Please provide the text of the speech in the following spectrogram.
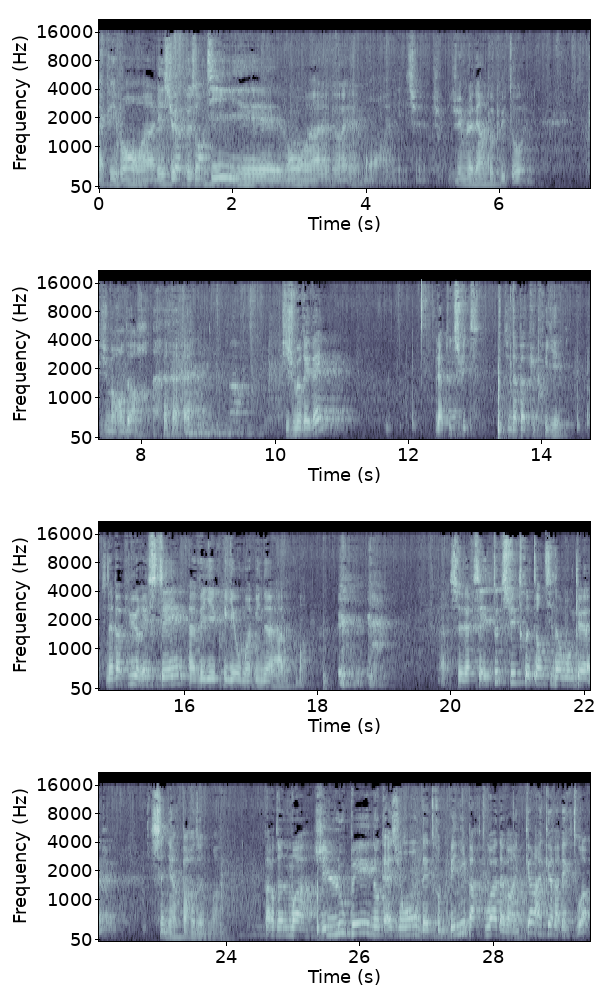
Et puis bon, hein, les yeux appesantis et bon, je, vais me lever un peu plus tôt. Et puis je me rendors. puis je me réveille. Là tout de suite, tu n'as pas pu prier. Tu n'as pas pu rester à veiller et prier au moins une heure avec moi. Ce verset tout de suite retentit dans mon cœur. Seigneur, pardonne-moi. Pardonne-moi, j'ai loupé une occasion d'être béni par toi, d'avoir un cœur à cœur avec toi,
